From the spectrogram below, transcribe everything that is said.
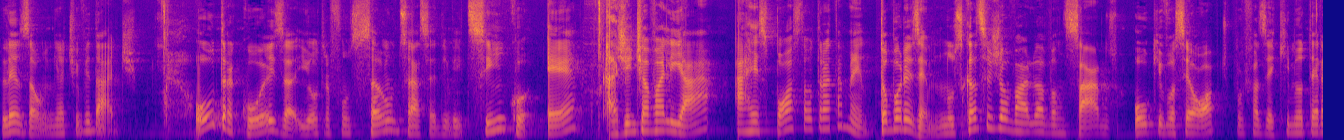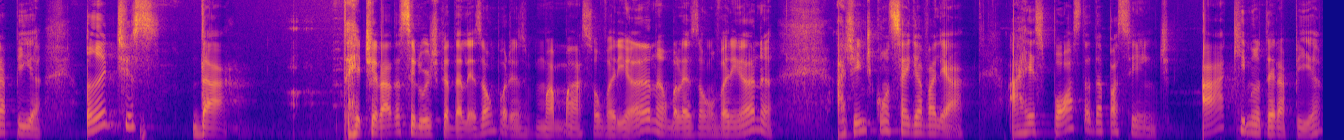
lesão em atividade. Outra coisa e outra função do CA125 é a gente avaliar a resposta ao tratamento. Então, por exemplo, nos cânceres de ovário avançados ou que você opte por fazer quimioterapia antes da retirada cirúrgica da lesão, por exemplo, uma massa ovariana, uma lesão ovariana, a gente consegue avaliar a resposta da paciente à quimioterapia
